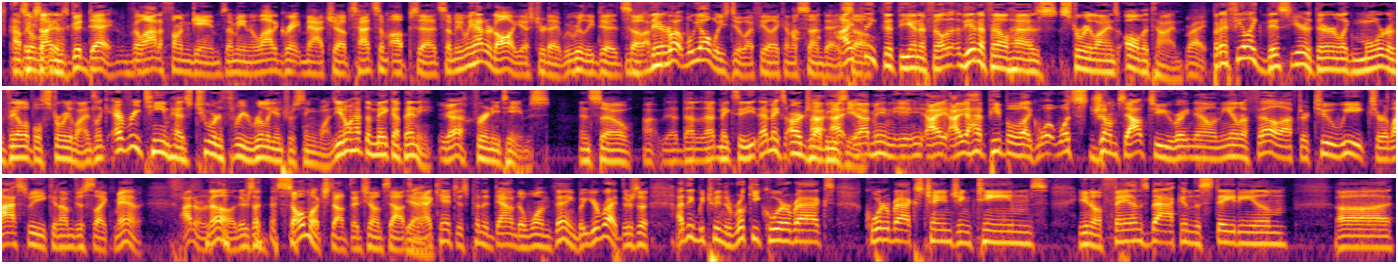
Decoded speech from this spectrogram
I'm so excited. gonna- It was a good day. A lot of fun games. I mean, a lot of great matchups. Had some upsets. I mean, we had it all yesterday. We really did. So I mean, There- we always do. I feel like on a Sunday. I so. think that the NFL, the NFL has storylines all the time, Right. But I feel like this year there are like more available storylines. Like every team has two or three really interesting ones. You don't have to make up any, Yeah. for any teams, and so uh, that, that makes it that makes our job I, easier. I, I mean, I, I have people like, what what's jumps out to you right now in the NFL after two weeks or last week, and I'm just like, man, I don't know. There's a, so much stuff that jumps out to me. I can't just pin it down to one thing. But you're right. There's a, I think between the rookie quarterbacks, quarterbacks changing teams, you know, fans back in the stadium. Uh,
